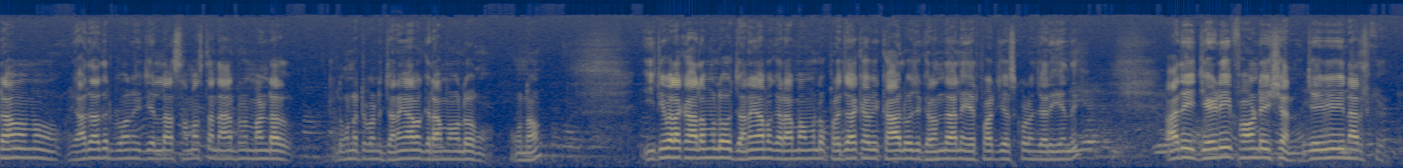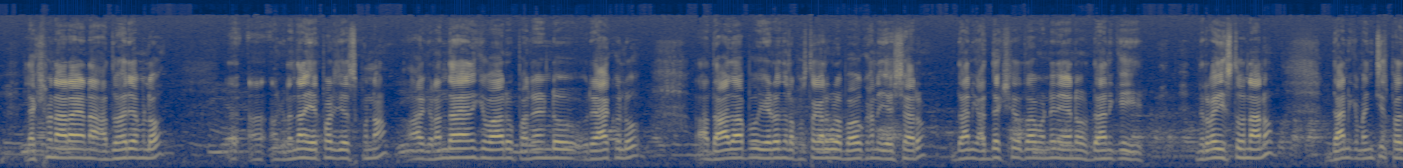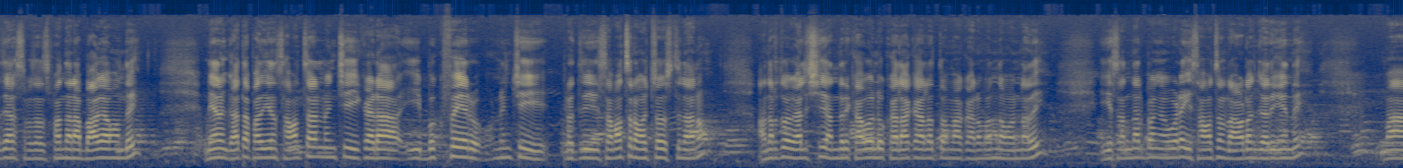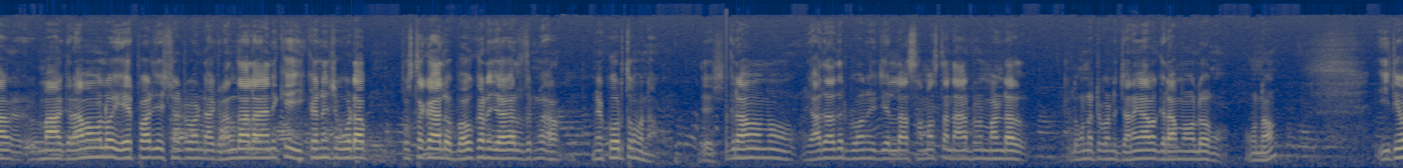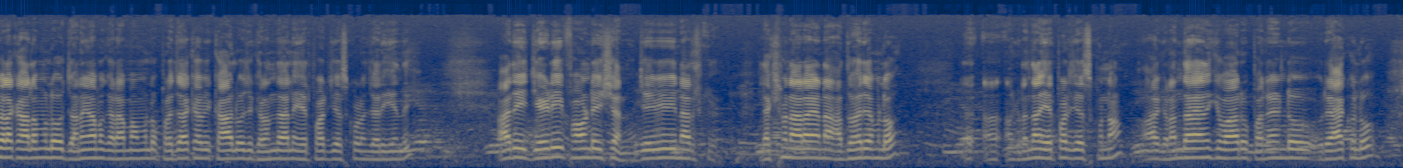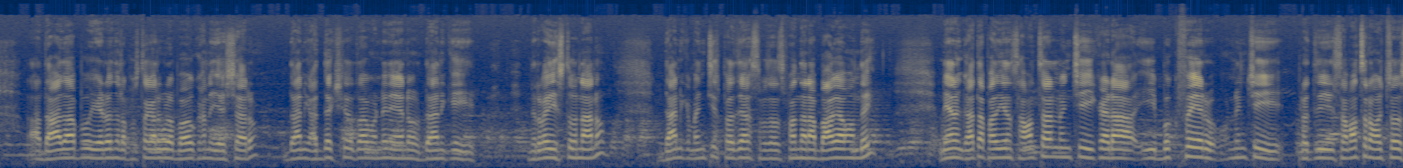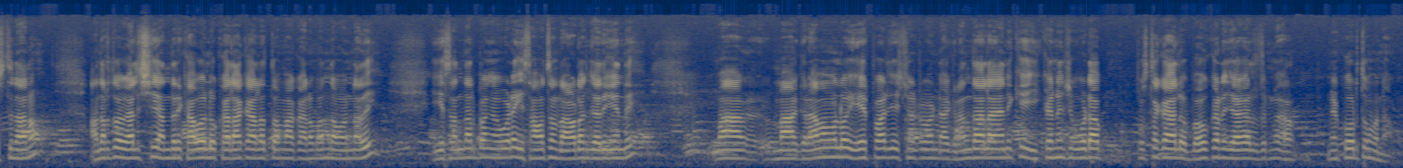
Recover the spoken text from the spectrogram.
గ్రామము యాదాద్రి భువనగిరి జిల్లా సమస్త నారాయణ మండల్ ఉన్నటువంటి జనగామ గ్రామంలో ఉన్నాం. ఇటీవల కాలంలో జనగామ గ్రామంలో ప్రజాకవి కాలోజీ గ్రంథాలను ఏర్పాటు చేసుకోవడం జరిగింది. అది జేడీ ఫౌండేషన్ జేవీవి నరస్ లక్ష్మీనారాయణ ఆధ్వర్యంలో ఆ, ఏర్పాటు చేసుకున్నాం. ఆ గ్రంథాలయానికి వారు పన్నెండు ర్యాకులు దాదాపు ఏడు వందల పుస్తకాలు కూడా బహుకరణ చేశారు. దానికి అధ్యక్షత ఉండి నేను దానికి నిర్వహిస్తున్నాను. దానికి మంచి ప్రజా స్పందన బాగా ఉంది. నేను గత పదిహేను సంవత్సరాల నుంచి ఇక్కడ ఈ బుక్ ఫెయిర్ నుంచి ప్రతి సంవత్సరం వచ్చి వస్తున్నాను. అందరితో కలిసి అందరి కవులు కళాకారులతో మాకు అనుబంధం ఉన్నది. ఈ సందర్భంగా కూడా ఈ సంవత్సరం రావడం జరిగింది. మా మా గ్రామంలో ఏర్పాటు చేసినటువంటి ఆ గ్రంథాలయానికి ఇక్కడి నుంచి కూడా పుస్తకాలు బహుకరణ చేయగలుగుతున్నా మేము కోరుతూ ఉన్నాం. గ్రామము యాదాద్రి భువనగిరి జిల్లా సమస్త నారాయణ మండల్ ఉన్నటువంటి జనగామ గ్రామంలో ఉన్నాం. ఇటీవల కాలంలో జనగామ గ్రామంలో ప్రజాకవి కాలోజీ గ్రంథాలను ఏర్పాటు చేసుకోవడం జరిగింది. అది జేడీ ఫౌండేషన్ జేవీవి నర్ లక్ష్మీనారాయణ ఆధ్వర్యంలో ఆ, ఏర్పాటు చేసుకున్నాం. ఆ గ్రంథాలయానికి వారు పన్నెండు ర్యాకులు దాదాపు ఏడు వందల పుస్తకాలు కూడా బహుకరణ చేశారు. దానికి అధ్యక్షత ఉండి నేను దానికి నిర్వహిస్తున్నాను. దానికి మంచి ప్రజా స్పందన బాగా ఉంది. నేను గత పదిహేను సంవత్సరాల నుంచి ఇక్కడ ఈ బుక్ ఫెయిర్ నుంచి ప్రతి సంవత్సరం వచ్చి వస్తున్నాను. అందరితో కలిసి అందరి కవులు కళాకారులతో మాకు అనుబంధం ఉన్నది. ఈ సందర్భంగా కూడా ఈ సంవత్సరం రావడం జరిగింది. మా మా గ్రామంలో ఏర్పాటు చేసినటువంటి ఆ గ్రంథాలయానికి ఇక్కడి నుంచి కూడా పుస్తకాలు బహుకరణ చేయగలుగుతున్నా మేము కోరుతూ ఉన్నాం.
